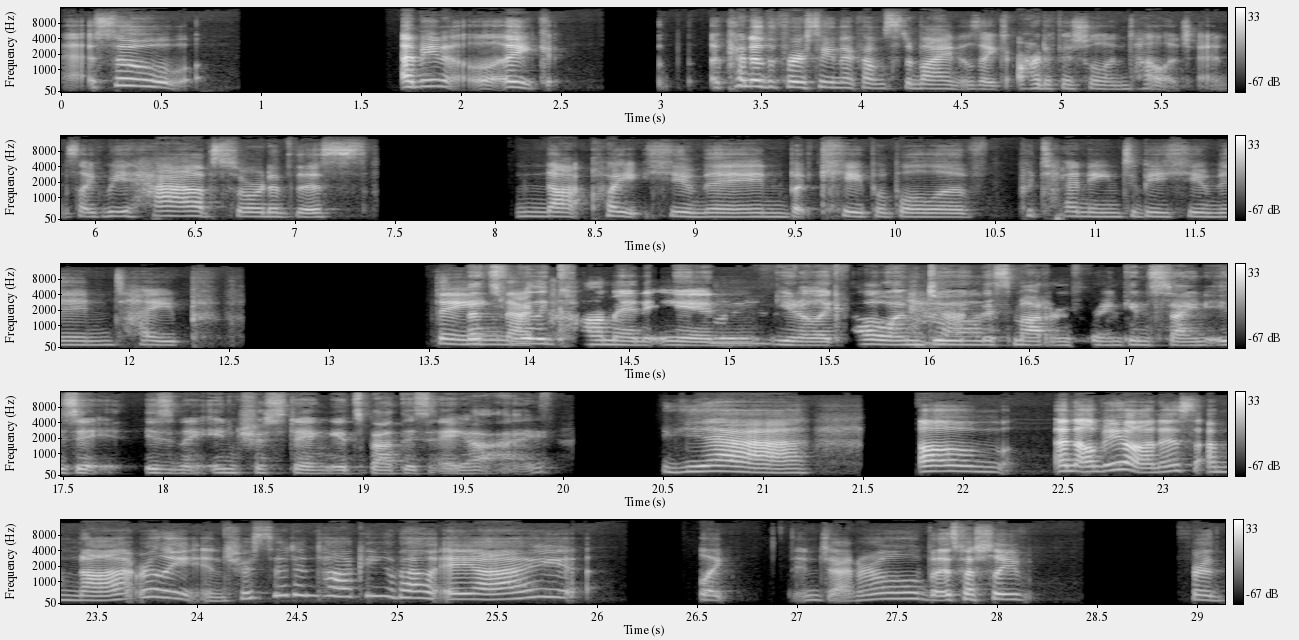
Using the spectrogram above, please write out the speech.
Uh, so, I mean, like, kind of the first thing that comes to mind is like artificial intelligence. Like, we have sort of this not quite human, but capable of pretending to be human type thing. That's that really common in, you know, like, oh, I'm doing this modern Frankenstein. Is it isn't it interesting? It's about this AI. Yeah. Um, and I'll be honest, I'm not really interested in talking about AI, in general, but especially for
